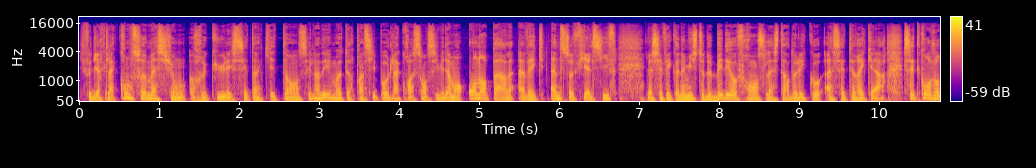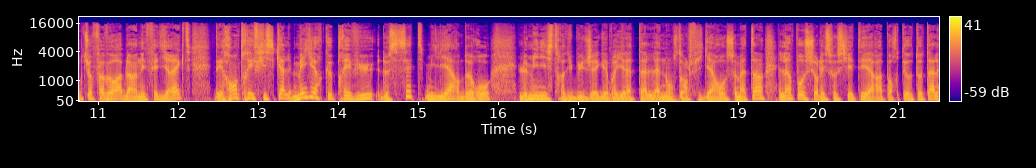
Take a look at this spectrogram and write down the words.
Il faut dire que la consommation recule et c'est inquiétant. C'est l'un des moteurs principaux de la croissance, évidemment. On en parle avec Anne-Sophie Elsif, la chef économiste de BDO France, la star de l'écho, à 7h15. Cette conjoncture favorable a un effet direct, des rentrées fiscales meilleures que prévues de 7 milliards d'euros. Le ministre du budget, Gabriel Attal, l'annonce dans le Figaro ce matin. L'impôt sur les sociétés a rapporté au total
